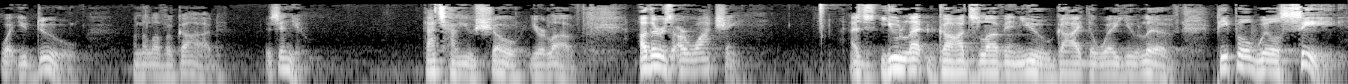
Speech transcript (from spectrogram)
what you do when the love of God is in you. That's how you show your love. Others are watching as you let God's love in you guide the way you live. People will see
